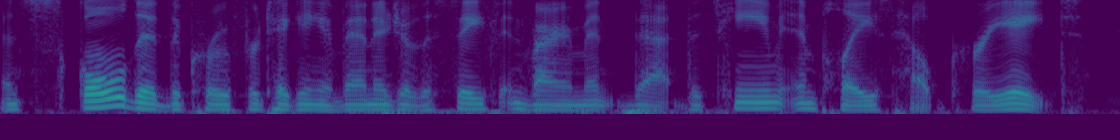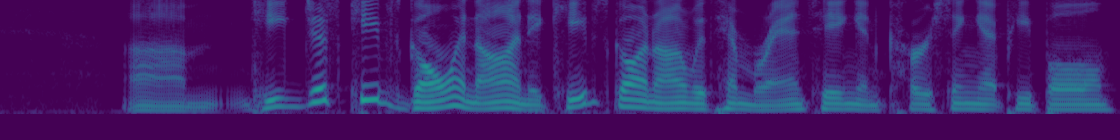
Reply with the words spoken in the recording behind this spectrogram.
and scolded the crew for taking advantage of the safe environment that the team in place helped create. Um, he just keeps going on. It keeps going on with him ranting and cursing at people.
